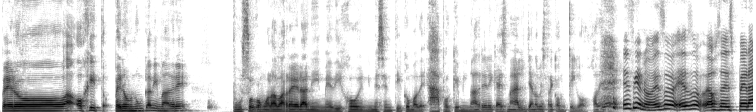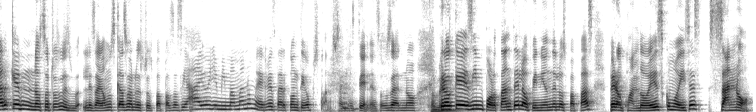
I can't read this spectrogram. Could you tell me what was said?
pero ah, ojito. Pero nunca mi madre puso como la barrera ni me dijo ni me sentí como de, ah, porque mi madre le caes mal, ya no voy a estar contigo, joder. es que no, eso, eso, o sea, esperar que nosotros les, les hagamos caso a nuestros papás así, ay, oye, mi mamá no me deja estar contigo, pues ¿cuántos años tienes? O sea, no. Creo que es importante la opinión de los papás, pero cuando es, como dices, sano.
